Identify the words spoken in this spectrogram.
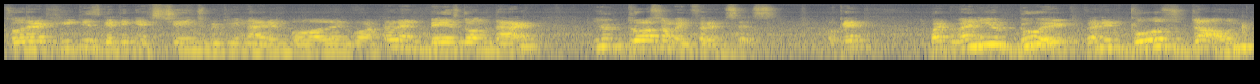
So that heat is getting exchanged between iron ball and water and based on that you draw some inferences okay? But when you do it when it goes down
